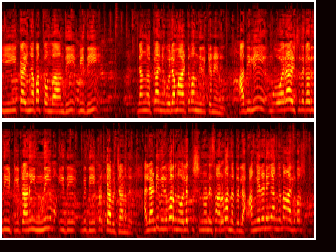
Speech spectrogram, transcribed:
ഈ കഴിഞ്ഞ പത്തൊമ്പതാം തീയതി വിധി ഞങ്ങൾക്ക് അനുകൂലമായിട്ട് വന്നിരിക്കണേണ്. അതിൽ ഒരാഴ്ചത്തേക്ക് അവർ നീട്ടിയിട്ടാണ് ഇന്ന് ഇത് വിധി പ്രഖ്യാപിച്ചാണത്. അല്ലാണ്ട് ഇവർ പറഞ്ഞ പോലെ കൃഷ്ണനുണ്ണി സാറ് വന്നിട്ടില്ല. അങ്ങനെയാണെങ്കിൽ ഞങ്ങൾ നാല് വർഷം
